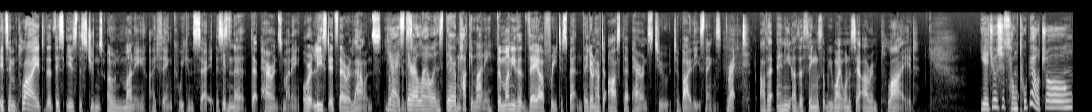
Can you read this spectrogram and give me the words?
it's implied that this is the student's own money, I think we can say. This is isn't their, their parents' money, or at least it's their allowance. Yeah, it's their say. allowance, their mm -hmm. pocket money. The money that they are free to spend. They don't have to ask their parents to, to buy these things. Right. Are there any other things that we might want to say are implied? 也就是从图表中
